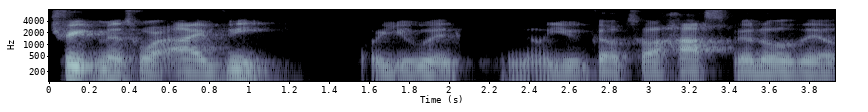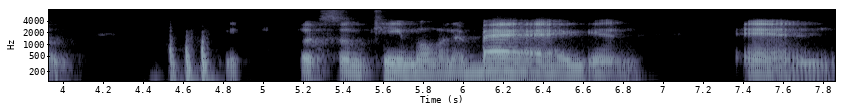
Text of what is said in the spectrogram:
treatments were IV, where you would, you know, you go to a hospital, they'll put some chemo in a bag and and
